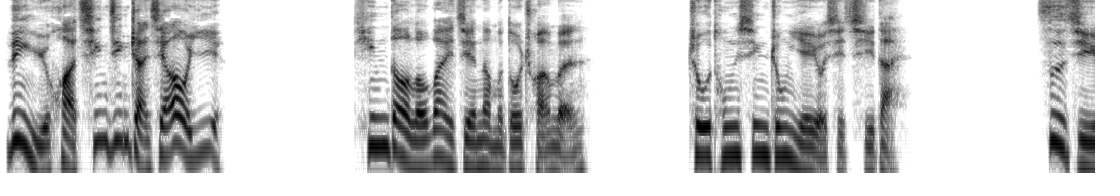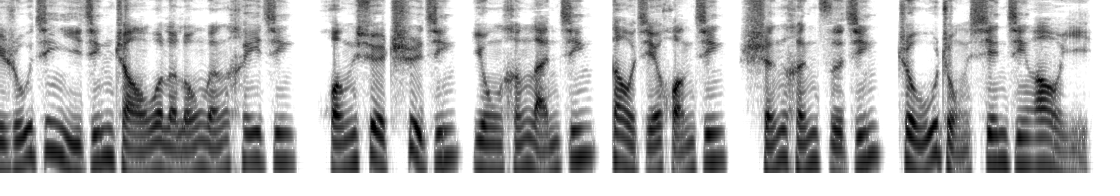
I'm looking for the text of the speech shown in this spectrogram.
令羽化青金展现奥义。听到了外界那么多传闻，周通心中也有些期待。自己如今已经掌握了龙纹黑金、黄血赤金、永恒蓝金、道劫黄金、神痕紫金这五种仙金奥义。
